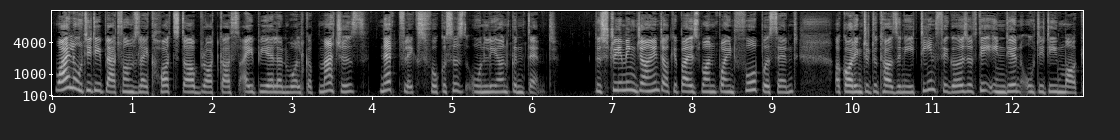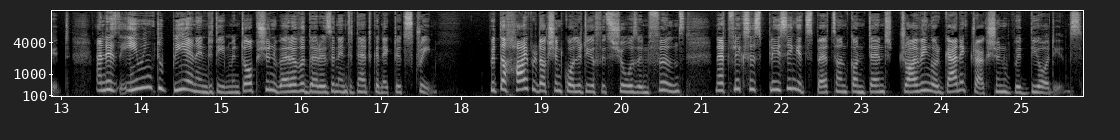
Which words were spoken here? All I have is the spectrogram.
While OTT platforms like Hotstar broadcast IPL and World Cup matches, Netflix focuses only on content. The streaming giant occupies 1.4%, according to 2018 figures of the Indian OTT market, and is aiming to be an entertainment option wherever there is an internet connected screen. With the high production quality of its shows and films, Netflix is placing its bets on content driving organic traction with the audience.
